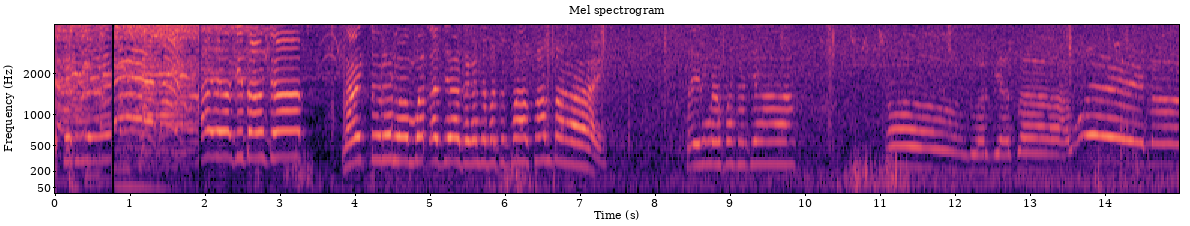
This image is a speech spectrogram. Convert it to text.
Ayo Naik turun lambat aja, jangan cepat-cepat, santai. Seiring nafas saja. Oh, luar biasa. Wih, nah.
